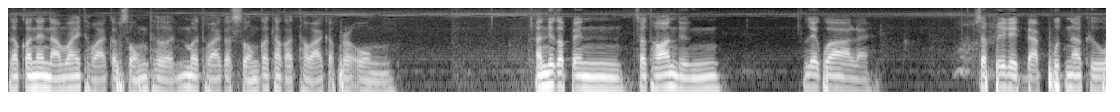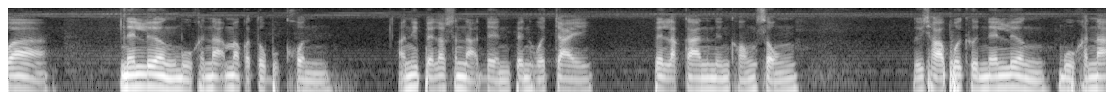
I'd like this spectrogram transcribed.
แล้วก็แนะนำว่าให้ถวายกับสงฆ์เถิด เมื่อถวายกับสงฆ์ก็เท่ากับถวายกับพระองค์ อันนี้ก็เป็นสะท้อนถึงเรียกว่าอะไรสปิริตแบบพุทธนะคือว่าในเรื่องหมู่คณะมากกว่าตัวบุคคล อันนี้เป็นลักษณะเด่นเป็นหัวใจ เป็นหลักการหนึ่งของสงฆ์หรือชาวพุทธคือเน้นเรื่องหมู่คณะ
